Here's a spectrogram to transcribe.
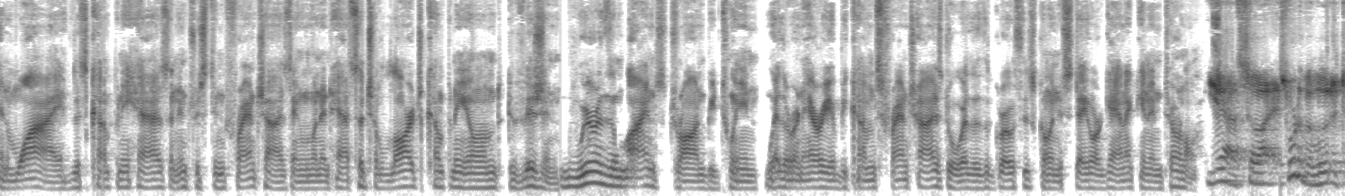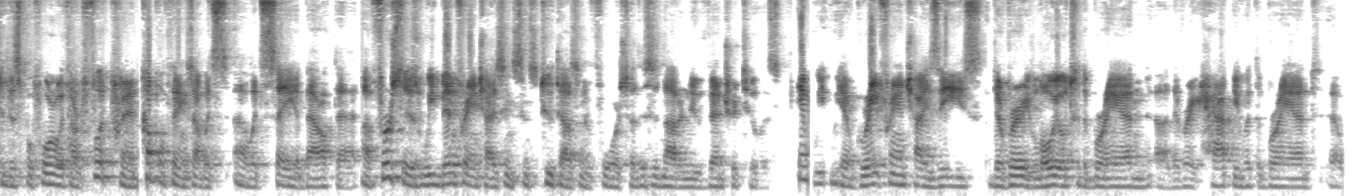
and why why this company has an interest in franchising when it has such a large company owned division. Where are the lines drawn between whether an area becomes franchised or whether the growth is going to stay organic and internal? Yeah, so I sort of alluded to this before with our footprint. A couple things I would I would say about that. Uh, first is we've been franchising since 2004, so this is not a new venture to us. And we, we have great franchisees. They're very loyal to the brand. Uh, they're very happy with the brand. Uh,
